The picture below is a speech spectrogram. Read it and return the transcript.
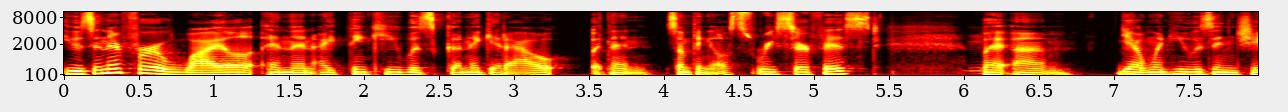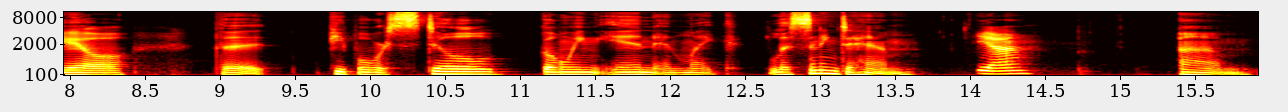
he was in there for a while and then I think he was gonna get out, but then something else resurfaced. But um yeah, when he was in jail, the people were still going in and like listening to him, yeah. um,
